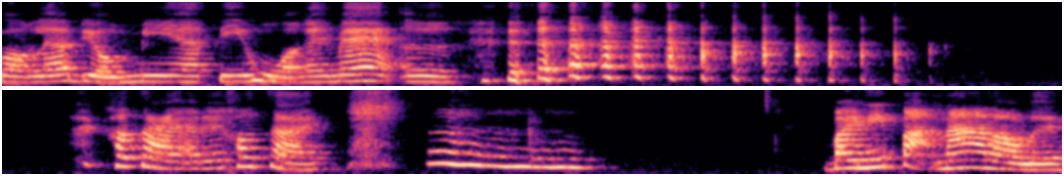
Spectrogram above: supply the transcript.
บอกแล้วเดี๋ยวเมียตีหัวไงแม่ เออ เข้าใจอันนี้เข้าใจ ใบนี้ปะหน้าเราเลย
